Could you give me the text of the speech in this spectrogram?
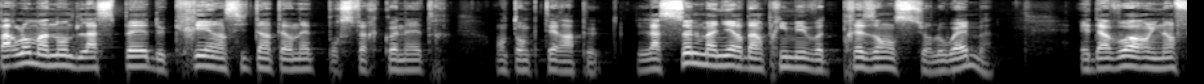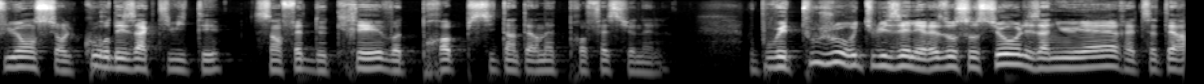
Parlons maintenant de l'aspect de créer un site Internet pour se faire connaître en tant que thérapeute. La seule manière d'imprimer votre présence sur le web et d'avoir une influence sur le cours des activités, c'est en fait de créer votre propre site Internet professionnel. Vous pouvez toujours utiliser les réseaux sociaux, les annuaires, etc.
